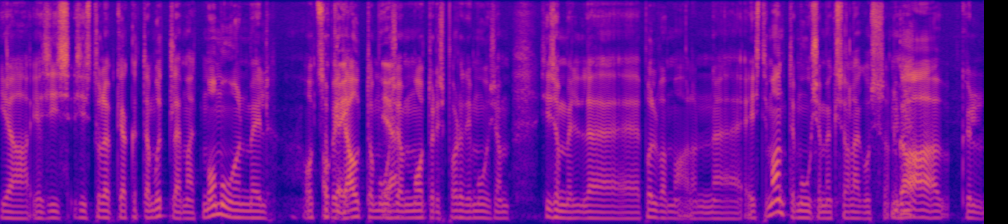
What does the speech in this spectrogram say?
ja, ja siis, siis tulebki hakata mõtlema, et Momu on meil otsapidi okay, automuuseum, mootorispordimuuseum, siis on meil äh, Põlvamaal on äh, Eesti Maanteemuuseum, eks ole, kus on mm -hmm. ka mhm. küll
